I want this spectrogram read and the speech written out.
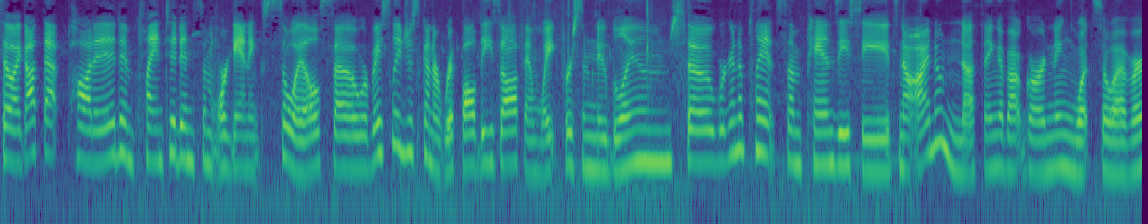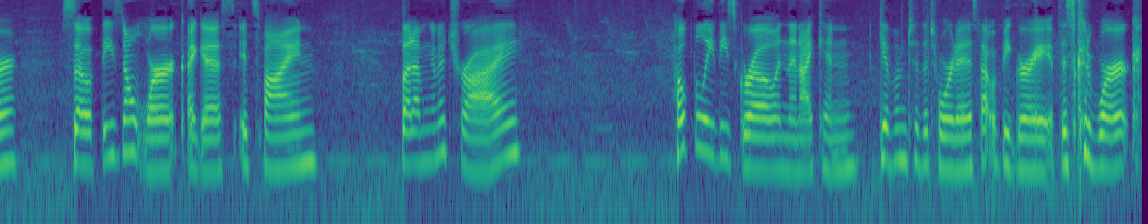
So I got that potted and planted in some organic soil. So we're basically just gonna rip all these off and wait for some new blooms. So we're gonna plant some pansy seeds. Now I know nothing about gardening whatsoever. So if these don't work, I guess it's fine. But I'm gonna try. Hopefully these grow and then I can give them to the tortoise. That would be great if this could work.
